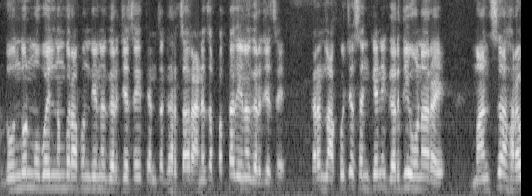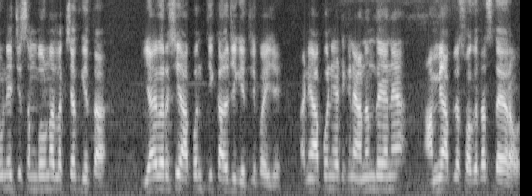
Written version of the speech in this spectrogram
दोन दोन मोबाईल नंबर आपण देणं गरजेचं आहे. त्यांचा घरचा राहण्याचा पत्ता देणं गरजेचं आहे. कारण लाखोच्या संख्येने गर्दी होणार आहे. माणसं हरवण्याची संभावना लक्षात घेता यावर्षी आपण ती काळजी घेतली पाहिजे. आणि आपण या ठिकाणी आनंद येण्या आम्ही आपल्या स्वागतास तयार आहोत.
